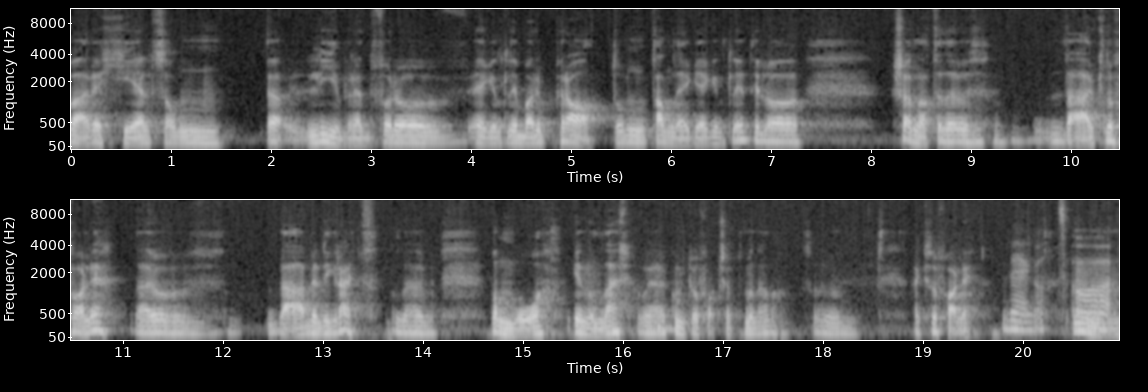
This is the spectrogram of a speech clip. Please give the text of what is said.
være helt sånn ja, livredd for å egentlig bare prate om tannlege, egentlig, til å skjønne at det, det er jo ikke noe farlig. Det er jo det er veldig greit. Det er, man må innom der. Og jeg kommer til å fortsette med det. da. Så det er ikke så farlig. Det er godt. Og,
